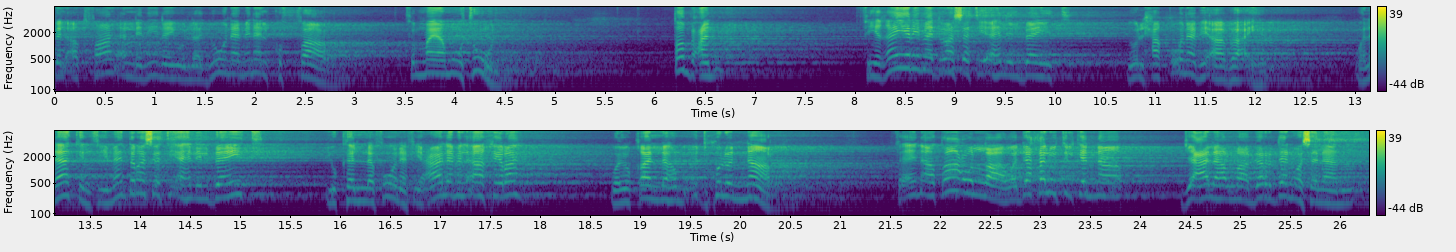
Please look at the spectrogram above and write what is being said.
بالأطفال الذين يولدون من الكفار ثم يموتون. طبعا في غير مدرسة أهل البيت يلحقون بآبائهم ولكن في مدرسة أهل البيت يكلفون في عالم الآخرة ويقال لهم ادخلوا النار. فإن أطاعوا الله ودخلوا تلك النار جعلها الله بردا وسلاما.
